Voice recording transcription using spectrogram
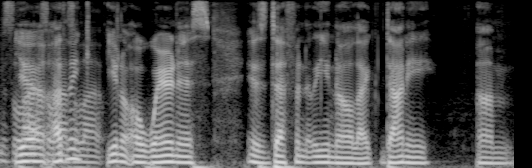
It's a lot. yeah, It's a lot. I it's a think lot. you know awareness is definitely you know like Danhy, um,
